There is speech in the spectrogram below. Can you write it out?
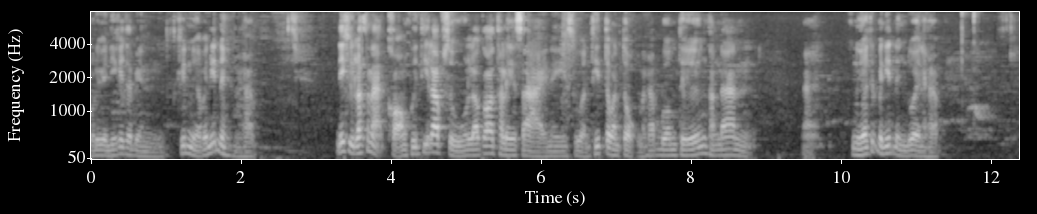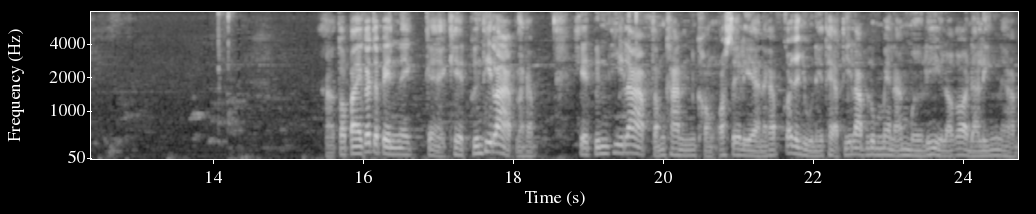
บริเวณนี้ก็จะเป็นขึ้นเหนือไปนิดหนึ่งนะครับ นี่คือลักษณะของพื้นที่ราบสูง แล้วก็ทะเลทรายในส่วนทิศตะวันตกนะครับ รวมถึงทางด้านเหนือขึ้นไปนิดหนึ่งด้วยนะครับต่อไปก็จะเป็นในเขตพื้นที่ราบนะครับ เขตพื้นที่ราบสำคัญของออสเตรเลียนะครับ ก็จะอยู่ในแถบที่ราบลุ่มแม่น้ำเมอร์รี่ แล้วก็ดาริงนะครับ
